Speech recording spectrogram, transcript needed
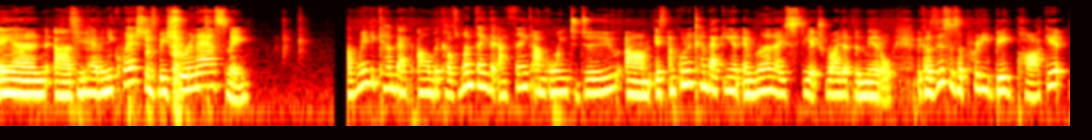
And uh, if you have any questions, be sure and ask me. I wanted to come back on because one thing that I think I'm going to do um, is I'm going to come back in and run a stitch right up the middle because this is a pretty big pocket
